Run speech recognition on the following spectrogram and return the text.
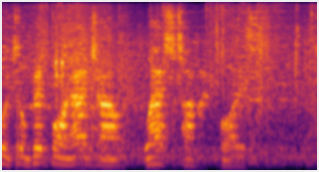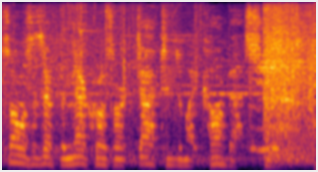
Looked a bit more agile last time I fought it. It's almost as if the Necros are adapting to my combat style.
